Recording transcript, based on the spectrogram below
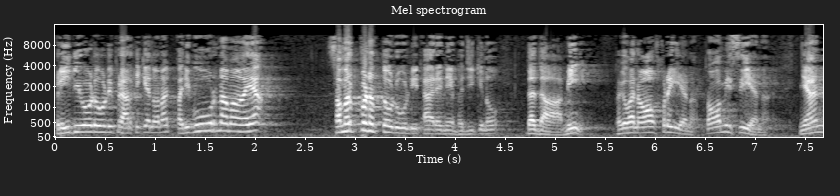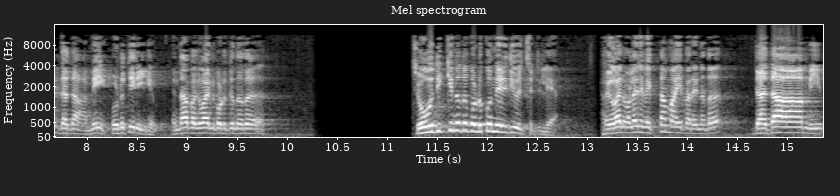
പ്രീതിയോടുകൂടി പ്രാർത്ഥിക്കുക എന്ന് പറഞ്ഞാൽ പരിപൂർണമായ സമർപ്പണത്തോടുകൂടി ആരെന്നെ ഭജിക്കുന്നു? ദദാമി. ഭഗവാൻ ഓഫർ ചെയ്യണം പ്രോമിസ് ചെയ്യാണ്. ഞാൻ ദദാമി കൊടുത്തിരിക്കും. എന്താ ഭഗവാൻ കൊടുക്കുന്നത്? ചോദിക്കുന്നത് കൊടുക്കുന്ന എഴുതി വെച്ചിട്ടില്ല. ഭഗവാൻ വളരെ വ്യക്തമായി പറയുന്നത് ദദാമി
